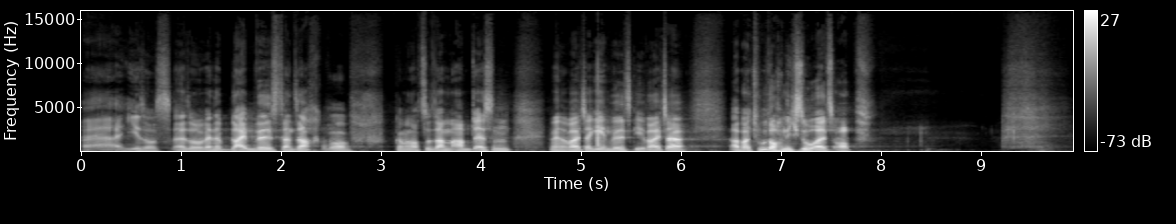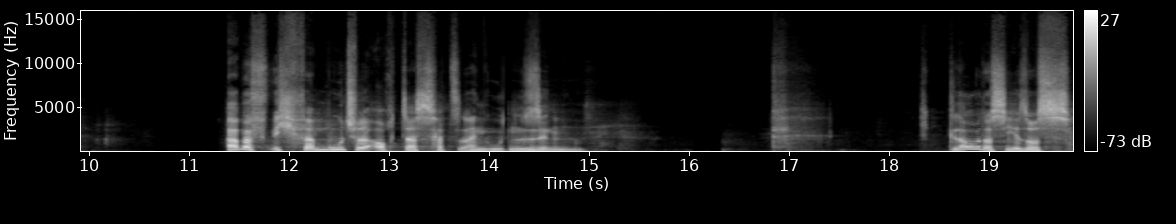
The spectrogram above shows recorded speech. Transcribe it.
äh, Jesus, also wenn du bleiben willst, dann sag, oh, können wir noch zusammen Abendessen. Wenn du weitergehen willst, geh weiter. Aber tu doch nicht so, als ob. Aber ich vermute, auch das hat seinen guten Sinn. Glaube, dass Jesus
